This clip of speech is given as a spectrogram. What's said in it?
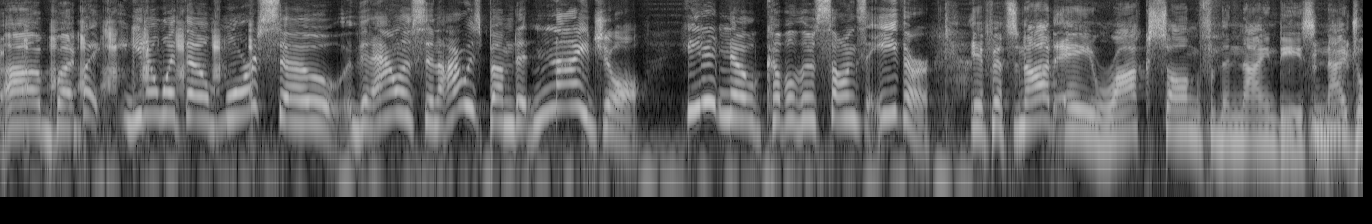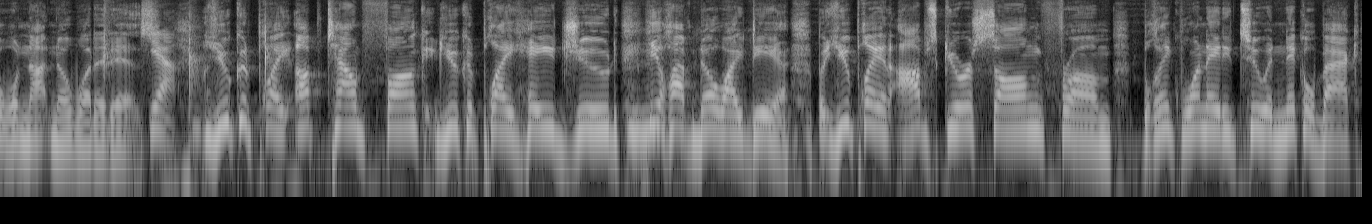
Uh, but But you know what, though? More so than Allison, I was bummed at Nigel. He didn't know a couple of those songs either. If it's not a rock song from the 90s, mm-hmm. Nigel will not know what it is. Yeah. You could play Uptown Funk, you could play Hey Jude, mm-hmm. he'll have no idea. But you play an obscure song from Blink 182 and Nickelback,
